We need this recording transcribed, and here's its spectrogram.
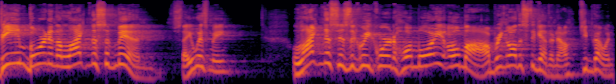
being born in the likeness of men. Stay with me. Likeness is the Greek word homoioma. I'll bring all this together now. Keep going.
